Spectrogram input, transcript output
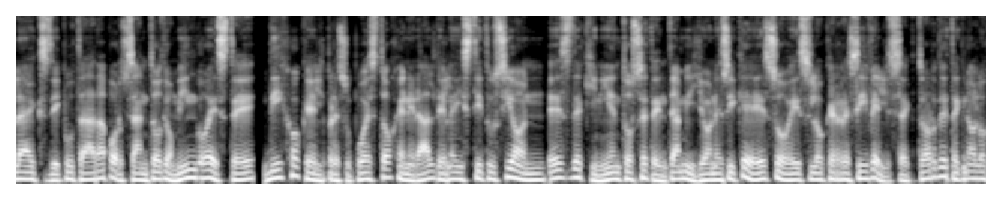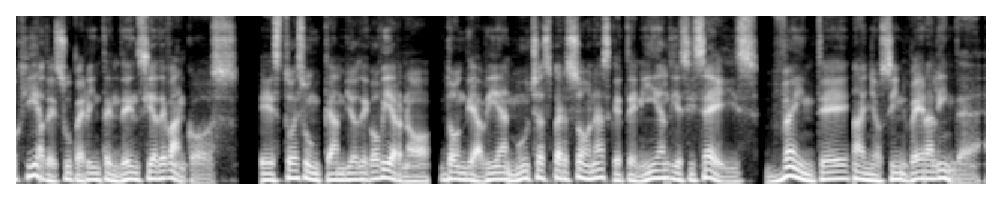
La exdiputada por Santo Domingo Este, dijo que el presupuesto general de la institución es de 570 millones y que eso es lo que recibe el sector de tecnología de superintendencia de bancos. Esto es un cambio de gobierno, donde habían muchas personas que tenían 16, 20 años sin ver a Linda.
